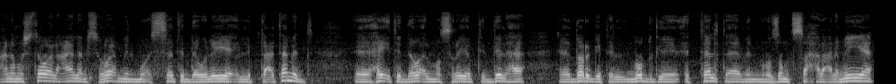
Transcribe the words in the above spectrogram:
على مستوى العالم سواء من المؤسسات الدولية اللي بتعتمد آه، هيئة الدواء المصرية بتدي لها آه، درجة النضج الثالثة من منظمة الصحة العالمية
